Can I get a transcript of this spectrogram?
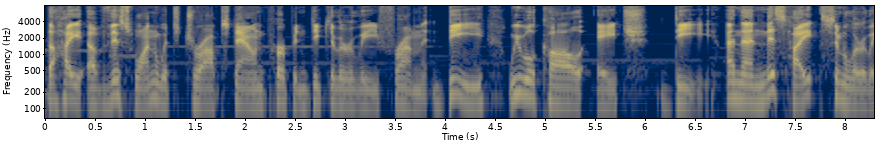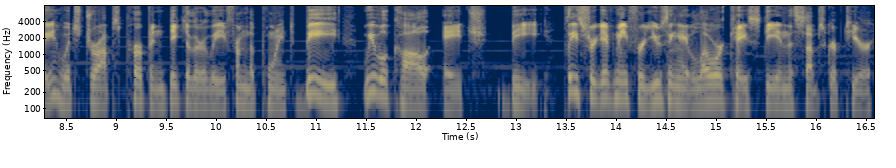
The height of this one, which drops down perpendicularly from D, we will call HD. And then this height, similarly, which drops perpendicularly from the point B, we will call H B. Please forgive me for using a lowercase d in the subscript here.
